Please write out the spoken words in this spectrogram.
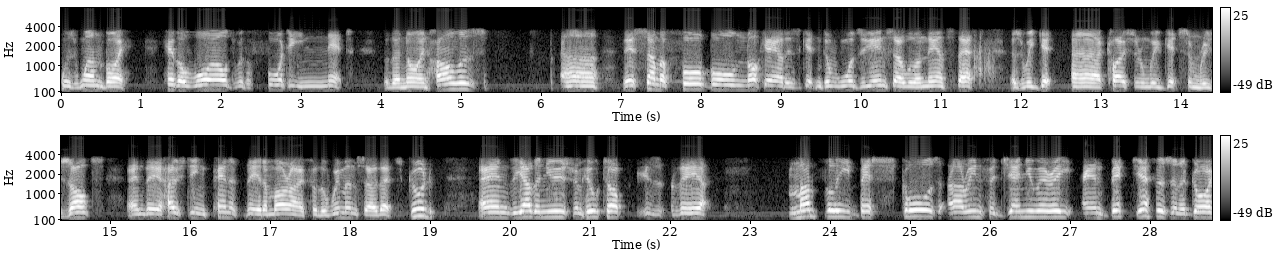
was won by Heather Wilds with a 40 net for the nine holers. Uh, their summer four ball knockout is getting towards the end, so we'll announce that as we get uh, closer and we get some results. And they're hosting Pennant there tomorrow for the women, so that's good. And the other news from Hilltop is their monthly best scores are in for January, and Beck Jeffers and a guy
